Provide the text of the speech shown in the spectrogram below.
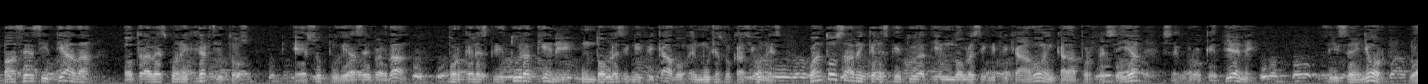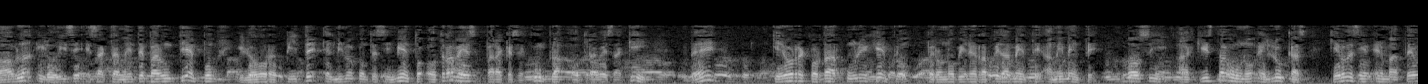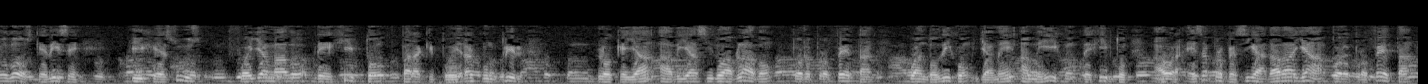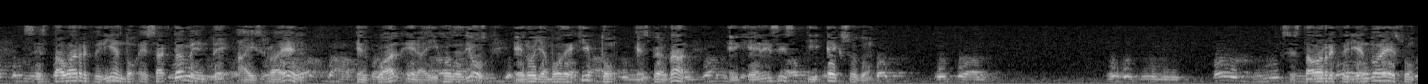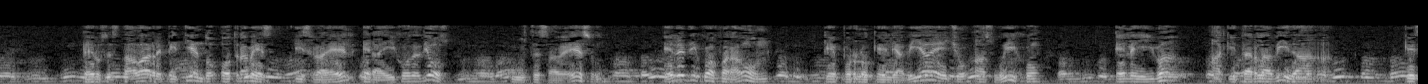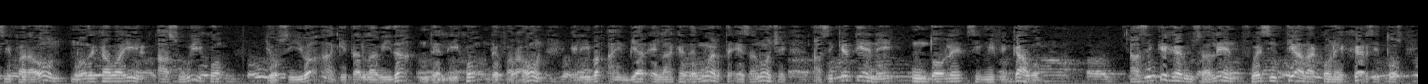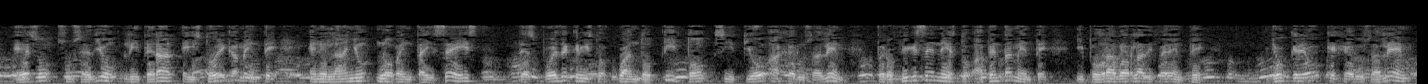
va a ser sitiada otra vez con ejércitos. Eso pudiera ser verdad, porque la escritura tiene un doble significado en muchas ocasiones. ¿Cuántos saben que la escritura tiene un doble significado en cada profecía? Seguro que tiene. Sí, Señor, lo habla y lo dice exactamente para un tiempo y luego repite el mismo acontecimiento otra vez para que se cumpla otra vez aquí. ¿Ve? Quiero recordar un ejemplo, pero no viene rápidamente a mi mente. Oh sí, aquí está uno en Lucas, quiero decir en Mateo 2, que dice, y Jesús fue llamado de Egipto para que pudiera cumplir lo que ya había sido hablado por el profeta cuando dijo, llamé a mi hijo de Egipto. Ahora, esa profecía dada ya por el profeta se estaba refiriendo exactamente a Israel, el cual era hijo de Dios. Él lo llamó de Egipto, es verdad, en Génesis y Éxodo se estaba refiriendo a eso, pero se estaba repitiendo otra vez, Israel era hijo de Dios. Usted sabe eso. Él le dijo a Faraón que por lo que le había hecho a su hijo, él le iba a quitar la vida, que si Faraón no dejaba ir a su hijo, Dios iba a quitar la vida del hijo de Faraón. Él iba a enviar el ángel de muerte esa noche. Así que tiene un doble significado. Así que Jerusalén fue sitiada con ejércitos. Eso sucedió literal e históricamente en el año 96 después de Cristo, cuando Tito sitió a Jerusalén. Pero fíjese en esto atentamente y podrá verla diferente. Yo creo que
